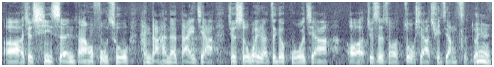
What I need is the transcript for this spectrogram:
啊，就牺牲，然后付出很大很大的代价，就是为了这个国家，呃，就是说做下去这样子。对，嗯，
